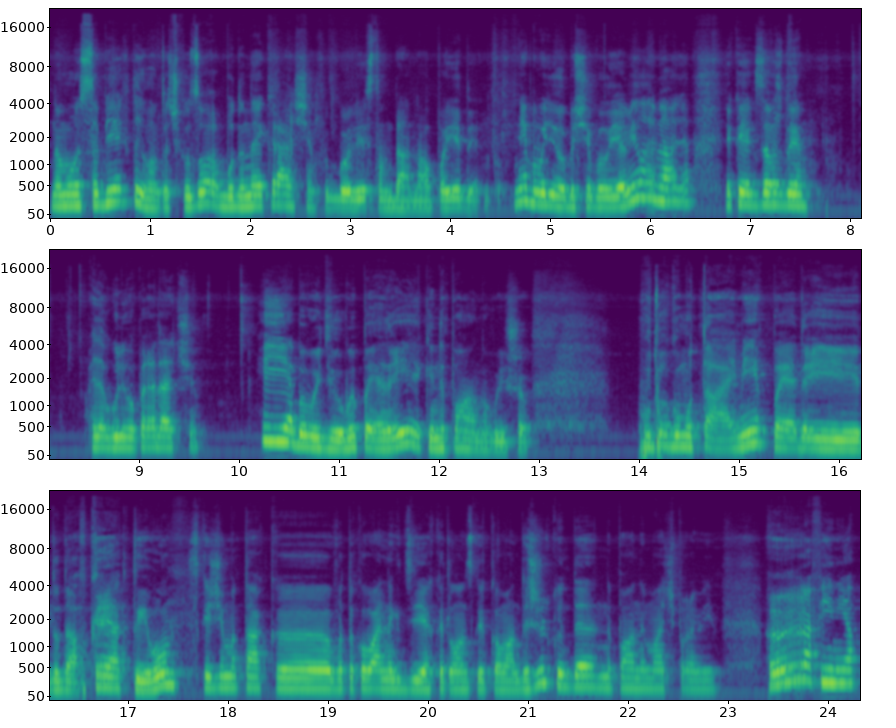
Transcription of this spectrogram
на мою суб'єктивну точку зору, буде найкращим футболістом даного поєдинку. Я би виділив би ще був Яміла Яманя, який, як завжди, віддав голіву передачу. І я би виділив би Педрі, який непогано вийшов. У другому таймі Педрі додав креативу, скажімо так, е, в атакувальних діях каталонської команди Жилько, де непоганий матч провів. Рафінія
